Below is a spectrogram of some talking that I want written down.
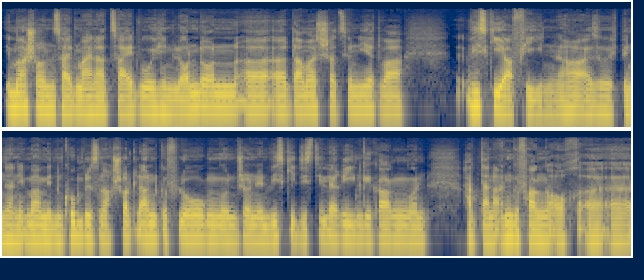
immer schon seit meiner Zeit, wo ich in London äh, äh damals stationiert war, Whisky-affin. Ja? Also ich bin dann immer mit den Kumpels nach Schottland geflogen und schon in Whisky-Distillerien gegangen und habe dann angefangen, auch äh, äh,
